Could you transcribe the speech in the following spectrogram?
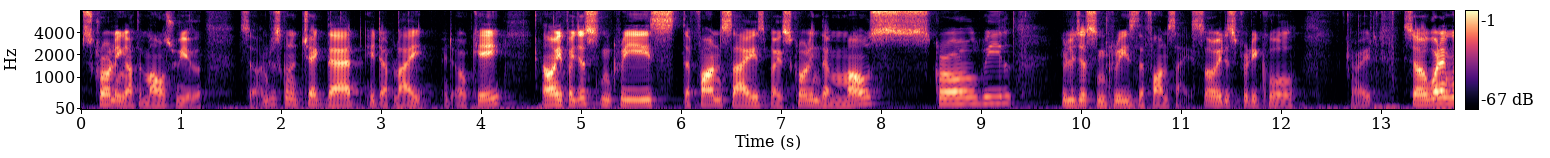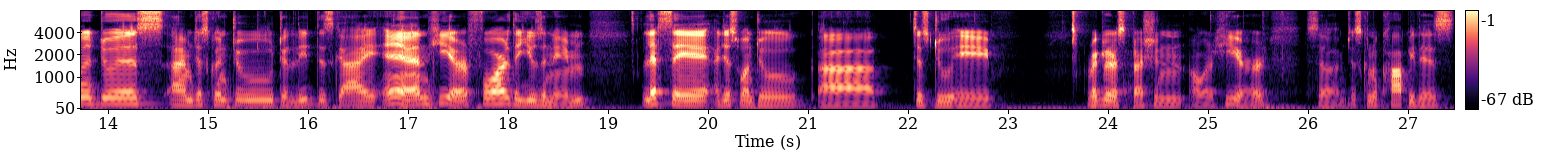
scrolling of the mouse wheel. So I'm just going to check that hit apply hit OK now if I just increase the font size by scrolling the mouse scroll wheel it will just increase the font size. So it is pretty cool all right? So what I'm going to do is I'm just going to delete this guy. And here for the username let's say I just want to uh, just do a regular expression over here. So I'm just gonna copy this.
